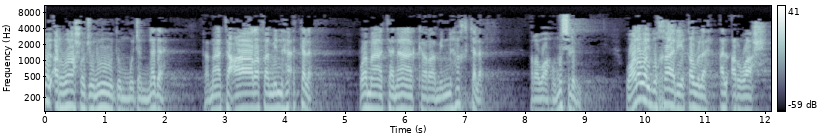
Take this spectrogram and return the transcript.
والأرواح جنود مجندة فما تعارف منها ائتلف وما تناكر منها اختلف. رواه مسلم. وروى البخاري قوله الأرواح.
